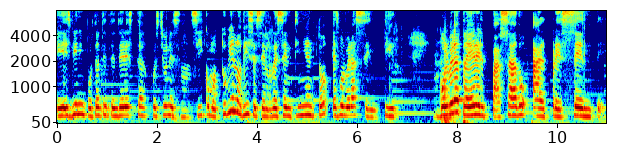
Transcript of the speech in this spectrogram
es bien importante entender estas cuestiones, ¿sí? Como tú bien lo dices, el resentimiento es volver a sentir, volver a traer el pasado al presente.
